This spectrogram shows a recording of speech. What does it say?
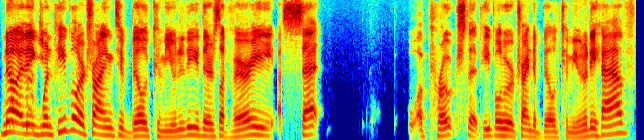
no, I think when people are trying to build community, there's a very set approach that people who are trying to build community have.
